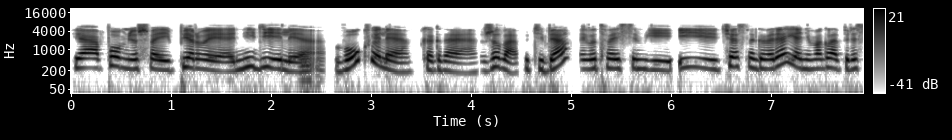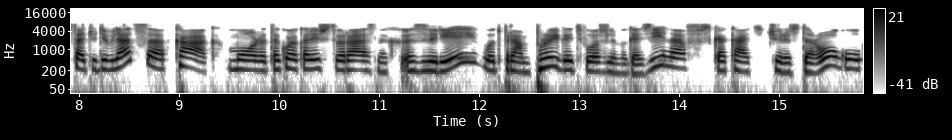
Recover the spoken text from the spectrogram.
Я помню свои первые недели в Оквиле, когда я жила у тебя и у твоей семьи. И, честно говоря, я не могла перестать удивляться, как может такое количество разных зверей вот прям прыгать возле магазинов, скакать через дорогу.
